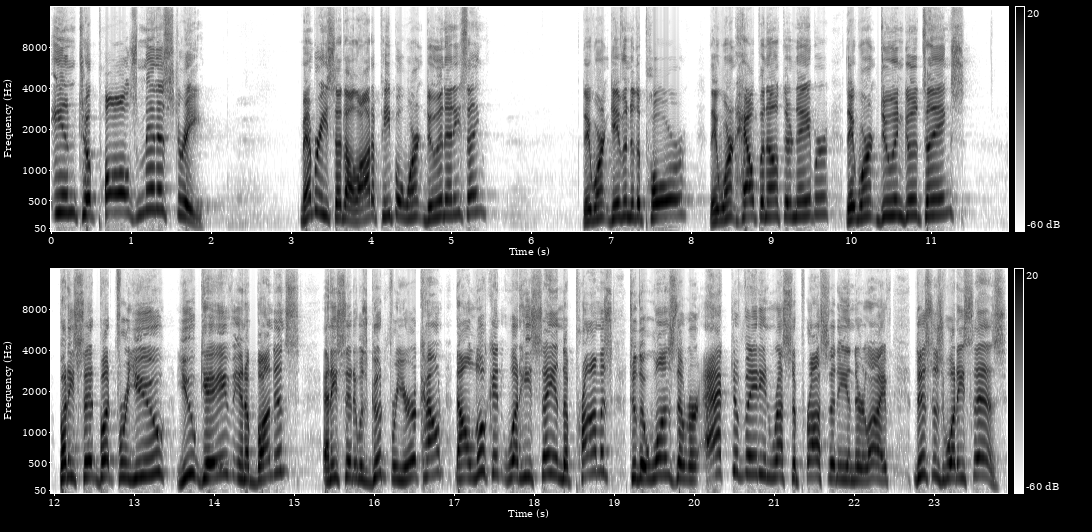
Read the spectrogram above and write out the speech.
into Paul's ministry. Remember, he said a lot of people weren't doing anything? They weren't giving to the poor. They weren't helping out their neighbor. They weren't doing good things. But he said, But for you, you gave in abundance. And he said it was good for your account. Now look at what he's saying the promise to the ones that are activating reciprocity in their life. This is what he says.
